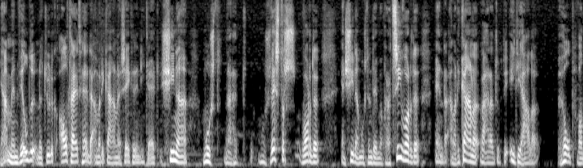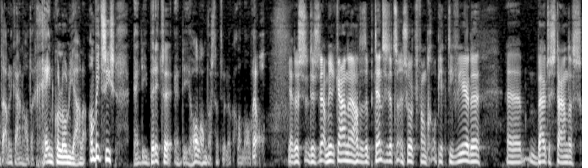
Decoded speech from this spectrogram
Ja, men wilde natuurlijk altijd, hè, de Amerikanen, zeker in die tijd, China moest, naar het, moest westers worden. En China moest een democratie worden. En de Amerikanen waren natuurlijk de ideale hulp, want de Amerikanen hadden geen koloniale ambities. En die Britten en die Hollanders natuurlijk allemaal wel. Ja, dus, dus de Amerikanen hadden de potentie dat ze een soort van geobjectiveerde eh, buitenstaanders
